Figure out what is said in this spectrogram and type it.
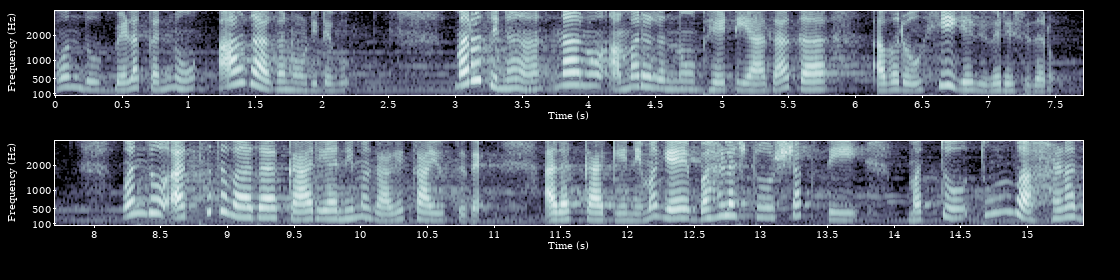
ಒಂದು ಬೆಳಕನ್ನು ಆಗಾಗ ನೋಡಿದೆವು. ಮರುದಿನ ನಾನು ಅಮರರನ್ನು ಭೇಟಿಯಾದಾಗ ಅವರು ಹೀಗೆ ವಿವರಿಸಿದರು. ಒಂದು ಅದ್ಭುತವಾದ ಕಾರ್ಯ ನಿಮಗಾಗಿ ಕಾಯುತ್ತಿದೆ. ಅದಕ್ಕಾಗಿ ನಿಮಗೆ ಬಹಳಷ್ಟು ಶಕ್ತಿ ಮತ್ತು ತುಂಬ ಹಣದ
